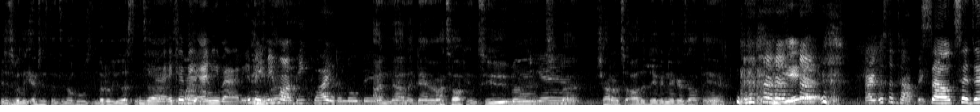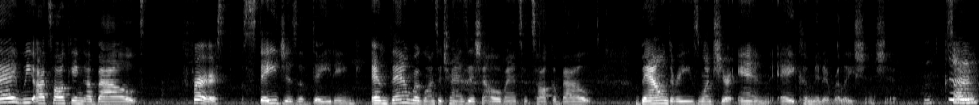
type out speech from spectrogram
it's just really interesting to know who's literally listening to us. Yeah, us. it could be anybody. It anybody. made me want to be quiet a little bit. I know, like, damn, am I talking too much? Yeah. But shout out to all the digger niggers out there. Mm. yeah. All right, what's the topic? So today we are talking about first stages of dating, and then we're going to transition over into talk about boundaries once you're in a committed relationship. Hmm. So,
